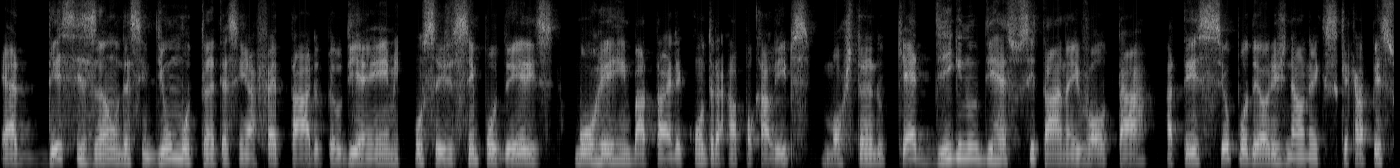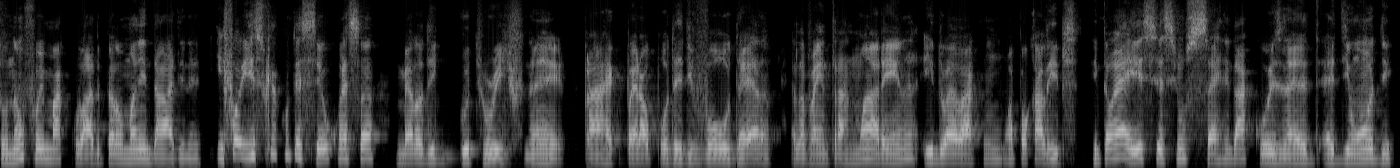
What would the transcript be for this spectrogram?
é a decisão, assim, de um mutante, assim, afetado pelo DAM, ou seja, sem poderes, morrer em batalha contra Apocalipse, mostrando que é digno de ressuscitar, né? E voltar a ter seu poder original, né? Que aquela pessoa não foi maculada pela humanidade, né? E foi isso que aconteceu com essa Melody Guthrie, né? Para recuperar o poder de voo dela, ela vai entrar numa arena e duelar com o Apocalipse. Então é esse assim o cerne da coisa, né? É de onde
